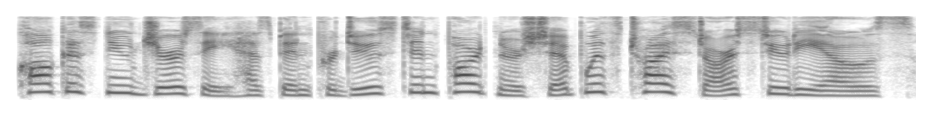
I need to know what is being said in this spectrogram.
Caucus New Jersey has been produced in partnership with TriStar Studios.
